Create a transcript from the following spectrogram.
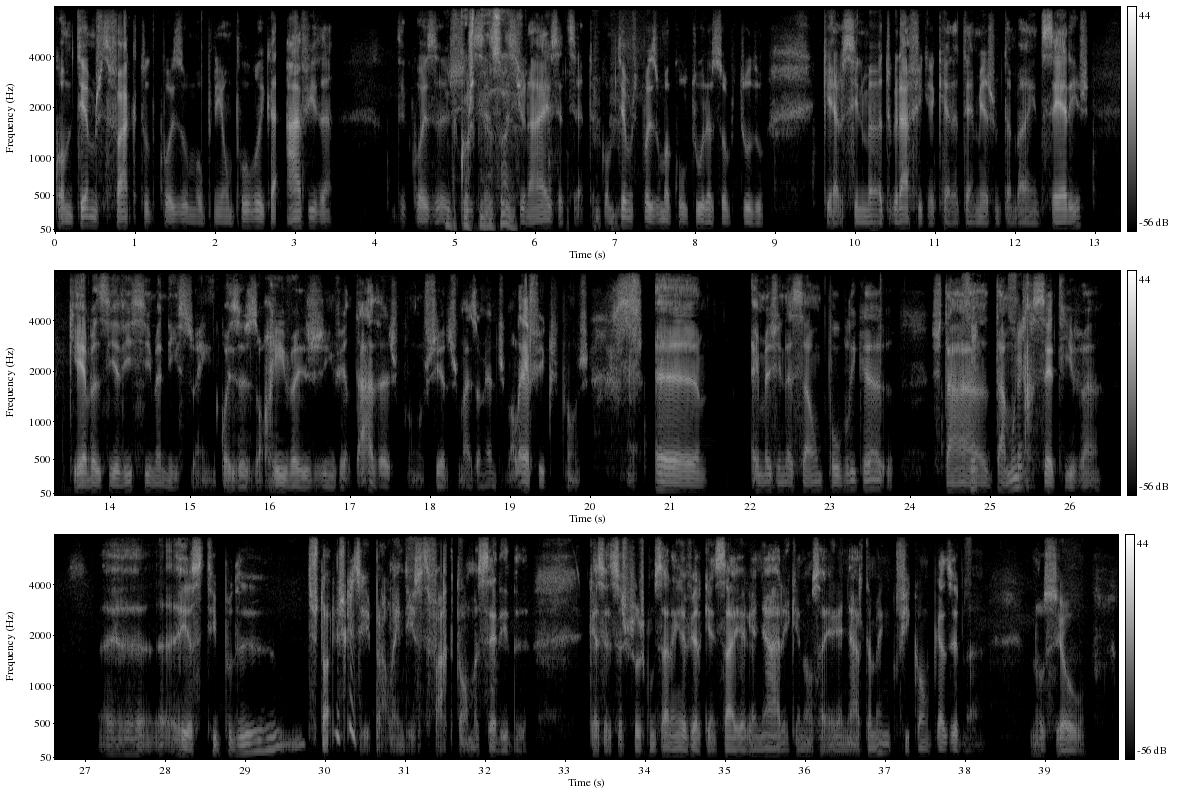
Como temos, de facto, depois uma opinião pública ávida de coisas de sensacionais, etc. Como temos depois uma cultura, sobretudo, quer cinematográfica, quer até mesmo também de séries, que é baseadíssima nisso, em coisas horríveis inventadas por uns seres mais ou menos maléficos, por uns. Uh, a imaginação pública está, está muito sim. receptiva a esse tipo de, de, histórias. Quer dizer, para além disso, de facto, há uma série de. Quer dizer, se as pessoas começarem a ver quem sai a ganhar e quem não sai a ganhar, também ficam, quer dizer, na, no seu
